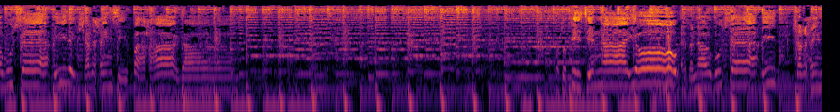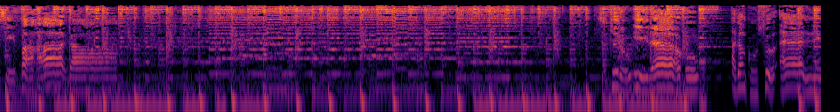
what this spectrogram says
udanogu saaciiday sharxin sifahaaga kutubtiisinayo ebanagu saaciid sharxin sifahaaga satirow ilaahow adanku su'aalne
